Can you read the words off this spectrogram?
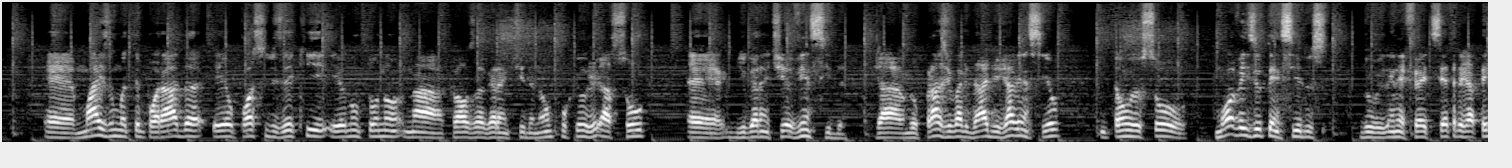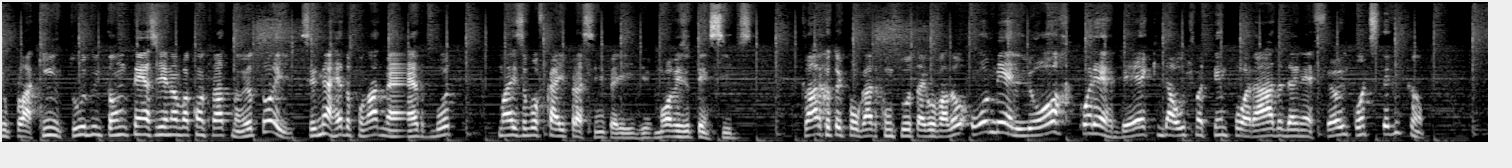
É, mais uma temporada, eu posso dizer que eu não tô no, na cláusula garantida, não, porque eu já sou é, de garantia vencida. Já meu prazo de validade já venceu, então eu sou móveis e utensílios do NFL, etc., já tenho plaquinho tudo, então não tem essa de renovar contrato, não. Eu tô aí. Vocês me arredam para um lado, me arredam pro outro, mas eu vou ficar aí para sempre aí, de móveis e utensílios. Claro que eu tô empolgado com o Tua Tagovailoa Valor, o melhor quarterback da última temporada da NFL enquanto esteve em campo.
